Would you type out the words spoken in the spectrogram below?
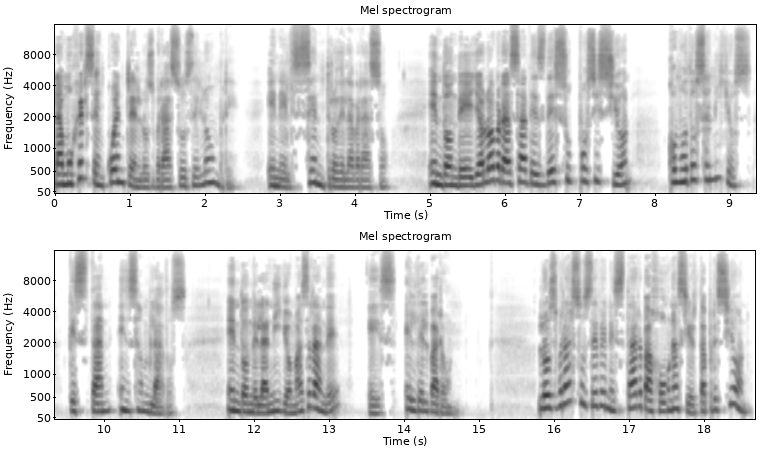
La mujer se encuentra en los brazos del hombre, en el centro del abrazo, en donde ella lo abraza desde su posición como dos anillos que están ensamblados, en donde el anillo más grande es el del varón. Los brazos deben estar bajo una cierta presión,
